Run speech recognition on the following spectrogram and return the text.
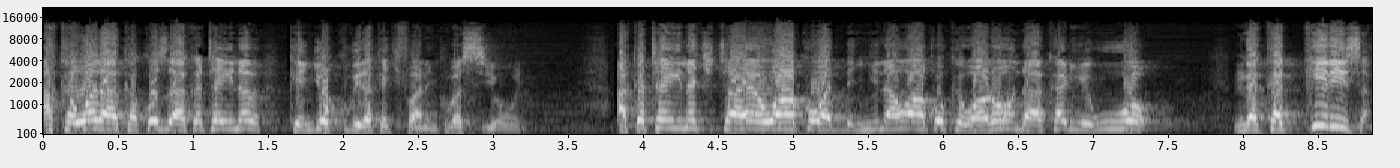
akawala akakozi akatalina kenja okukubirako ekifaananyi kuba siyooli akatalina kitaayo waako wadde nyina waako kewalonda akali ewuwo nga kakkiriza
